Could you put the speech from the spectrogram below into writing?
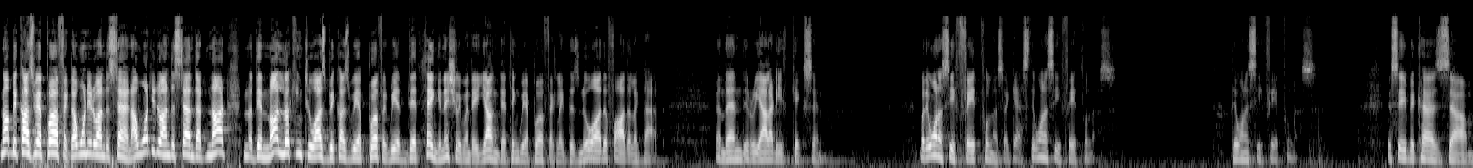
Not because we are perfect. I want you to understand. I want you to understand that not they're not looking to us because we are perfect. We are, they think initially when they're young, they think we are perfect. Like there's no other father like that, and then the reality kicks in. But they want to see faithfulness. I guess they want to see faithfulness. They want to see faithfulness. You see, because um,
